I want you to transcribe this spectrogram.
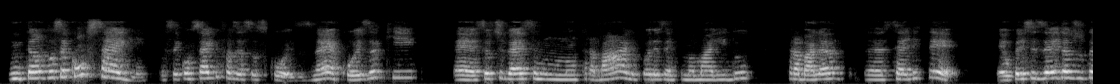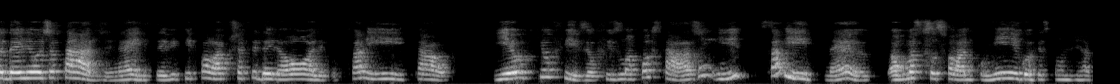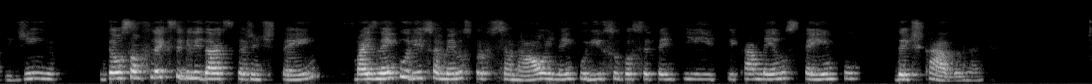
Então você consegue, você consegue fazer essas coisas, né? Coisa que é, se eu tivesse num, num, trabalho, por exemplo, meu marido trabalha é, CLT. Eu precisei da ajuda dele hoje à tarde, né? Ele teve que falar com o chefe dele, olha, vou sair e tal. E eu, o que eu fiz? Eu fiz uma postagem e saí, né? Eu, algumas pessoas falaram comigo, eu respondi rapidinho. Então, são flexibilidades que a gente tem, mas nem por isso é menos profissional e nem por isso você tem que ficar menos tempo dedicado, né?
